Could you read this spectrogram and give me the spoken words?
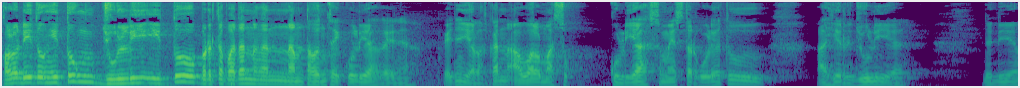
Kalau dihitung-hitung Juli itu bertepatan dengan enam tahun saya kuliah kayaknya. Kayaknya iyalah kan awal masuk kuliah semester kuliah tuh akhir Juli ya. Jadi ya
